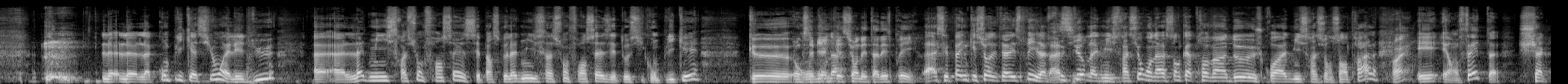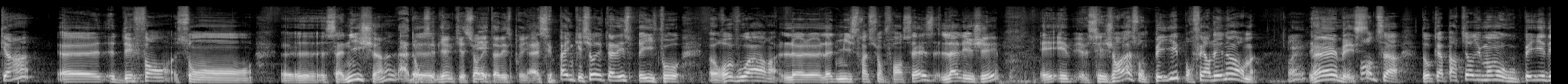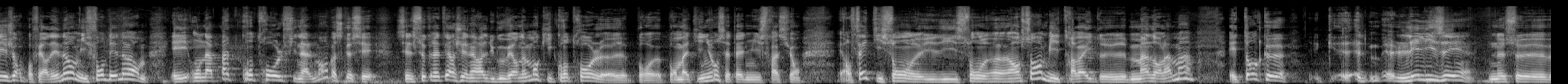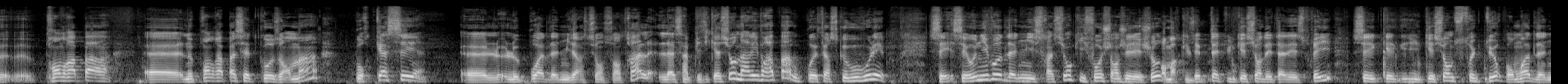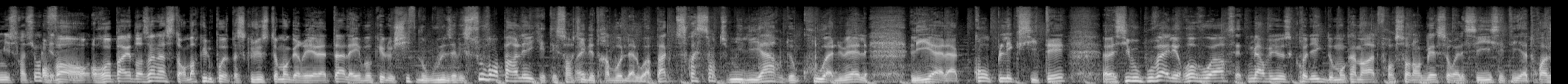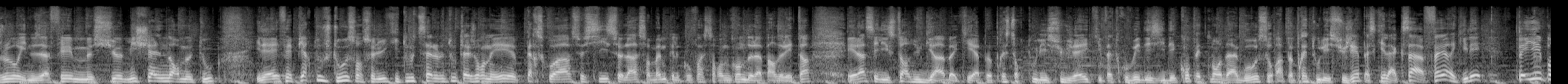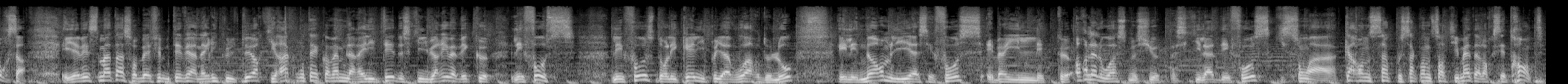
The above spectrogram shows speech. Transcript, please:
la, la- la complication, elle est due à, à l'administration française. C'est parce que l'administration française est aussi compliquée que. Donc c'est bien une a- question d'état d'esprit. ah, c'est pas une question d'état d'esprit. La Bah, structure si. de l'administration, on a 182, je crois, administration centrale. Ouais. Et, et en fait, chacun euh, défend son euh, sa niche. Hein. Ah, donc c'est Euh, bien une question d'état d'esprit. euh, C'est pas une question d'état d'esprit. Il faut revoir l'administration française, l'alléger. Et, et ces gens-là sont payés pour faire des normes. Ouais. Mais comprendre ça. Donc à partir du moment où vous payez des gens pour faire des normes, ils font des normes. Et on n'a pas de contrôle finalement, parce que c'est c'est le secrétaire général du gouvernement qui contrôle euh, pour, pour Matignon cette administration. Et en fait, ils sont, ils sont euh, ensemble, ils travaillent de main dans la main. Et tant que euh, l'Élysée ne se euh, prendra pas, euh, ne prendra pas cette cause en main pour casser euh, le, le poids de l'administration centrale, la simplification n'arrivera pas. Vous pouvez faire ce que vous voulez. C'est au niveau de l'administration qu'il faut changer les choses. C'est peut-être une question d'état d'esprit, c'est une question de structure pour moi de l'administration. On va en reparler dans un instant. On marque une pause parce que justement Gabriel Attal a évoqué le chiffre dont vous nous avez souvent parlé, qui était sorti des travaux de la loi Pacte. 60 milliards de coûts annuels liés à la complexité. Euh, si vous pouvez aller revoir cette merveilleuse chronique de mon camarade François Langlais sur LCI, c'était il y a trois jours. Il nous a fait Monsieur Michel Normetou. Il avait fait Pierre Touche-Tout sur celui qui toute, toute la journée perçoit ceci, cela, sans même quelquefois se rendre compte de la part de l'État. Et là, c'est l'histoire du gars bah, qui est à peu près sur tous les sujets et qui va trouver des idées complètement dingos sur à peu près tous les sujets parce qu'il a que ça à faire et qu'il est payé pour ça. Et il y avait ce matin sur BFM TV un agriculteur qui racontait quand même la réalité de ce qui lui arrive avec euh, les fosses. Les fosses dans lesquelles il peut y avoir de l'eau et les normes liées à ces fosses, eh ben, il est hors la loi, ce monsieur, parce qu'il a des fosses qui sont à 45 ou 50 cm alors que c'est 30.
